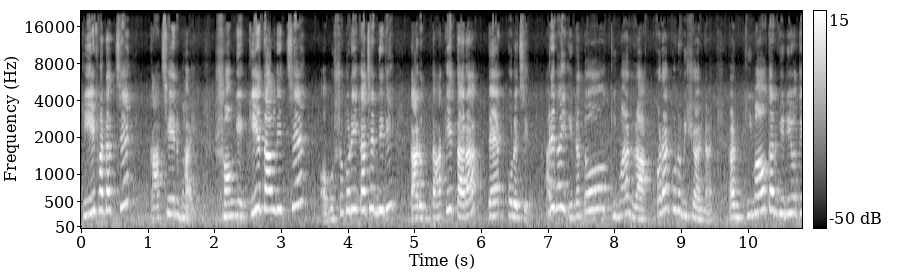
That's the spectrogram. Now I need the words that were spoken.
কে ফাটাচ্ছে? কাছের ভাই। সঙ্গে কে তাল দিচ্ছে? অবশ্য করেই কাছের দিদি, কারণ তাকে তারা ত্যাগ করেছে। আরে ভাই, এটা তো কিমার রাগ করার কোনো বিষয় নয়, কারণ কিমাও তার ভিডিওতে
